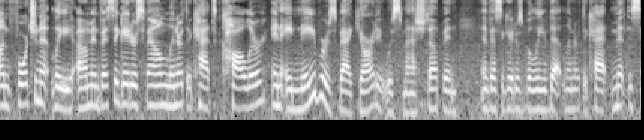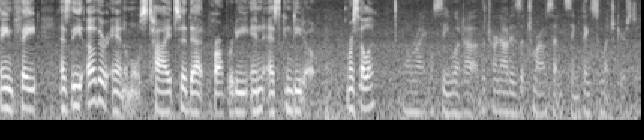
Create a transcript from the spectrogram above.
Unfortunately, um, investigators found Leonard the cat's collar in a neighbor's backyard. It was smashed up, and investigators believe that Leonard the cat met the same fate as the other animals tied to that property in Escondido. Marcella? All right, we'll see what uh, the turnout is at tomorrow's sentencing. Thanks so much, Kirsten.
